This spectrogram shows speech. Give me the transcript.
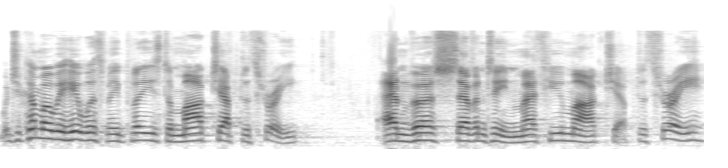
Would you come over here with me, please, to Mark chapter 3 and verse 17? Matthew, Mark chapter 3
